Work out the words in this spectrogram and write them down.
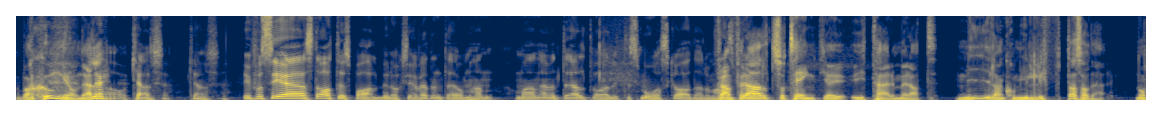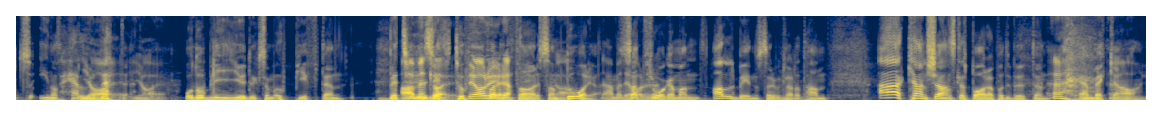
bara sjunger om det eller? Ja, kanske, kanske. Vi får se status på Albin också, jag vet inte om han, om han eventuellt var lite småskadad. Framförallt så tänkte jag ju i termer att Milan kommer ju lyftas av det här. Något så inåt helvete. Ja, ja, ja. Och då blir ju liksom uppgiften betydligt ja, tuffare för Sampdoria. Ja. Ja, så att frågar man Albin så är det klart att han, ah, kanske han ska spara på debuten eh, en vecka.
